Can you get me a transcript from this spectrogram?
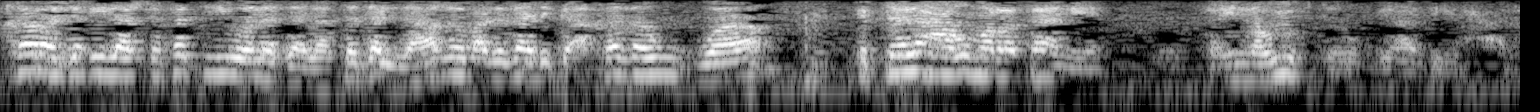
خرج إلى شفته ونزل تدلى وبعد ذلك أخذه وابتلعه مرة ثانية فإنه يفطر في هذه الحالة.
